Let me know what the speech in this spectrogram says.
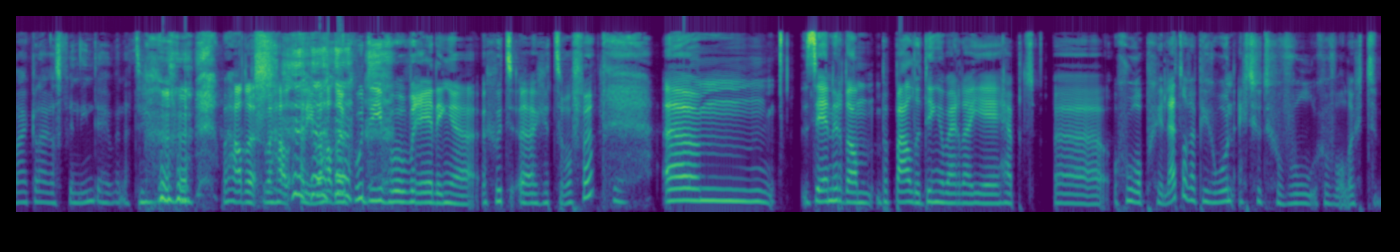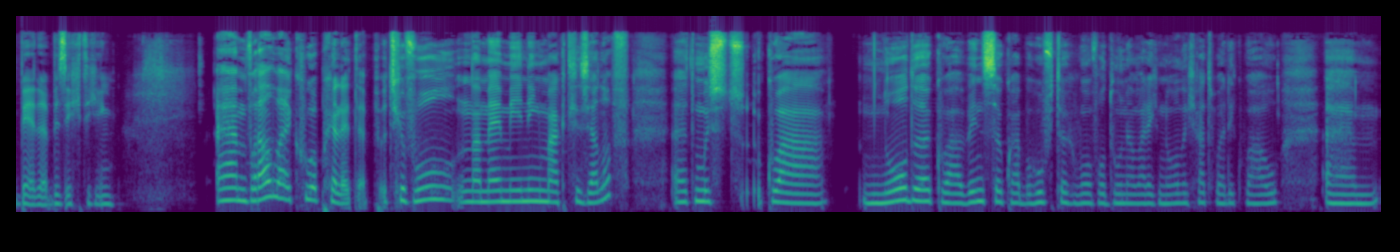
makelaar als vriendin te hebben natuurlijk. we, hadden, we, hadden, allee, we hadden goed die voorbereidingen goed uh, getroffen. Ja. Um, zijn er dan bepaalde dingen waar dat jij hebt uh, goed op gelet? Of heb je gewoon echt het gevoel gevolgd bij de bezichtiging? Um, vooral waar ik goed op gelet heb. Het gevoel, naar mijn mening, maakt je zelf. Uh, het moest qua noden, qua wensen, qua behoeften gewoon voldoen aan wat ik nodig had, wat ik wou. Um, en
